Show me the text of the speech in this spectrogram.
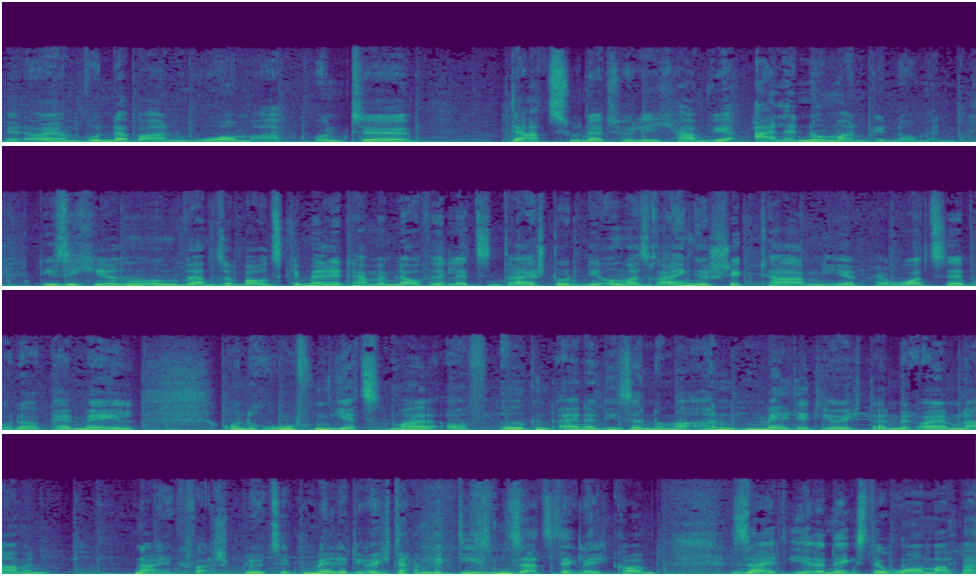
mit eurem wunderbaren Warm-up. Und äh, Dazu natürlich haben wir alle Nummern genommen, die sich hier irgendwann so bei uns gemeldet haben im Laufe der letzten drei Stunden, die irgendwas reingeschickt haben, hier per WhatsApp oder per Mail und rufen jetzt mal auf irgendeiner dieser Nummer an. Meldet ihr euch dann mit eurem Namen? Nein, Quatsch, Blödsinn. Meldet ihr euch dann mit diesem Satz, der gleich kommt. Seid ihr der nächste Warm-Upper?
